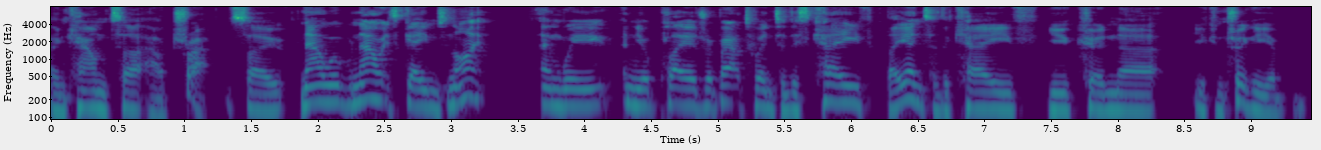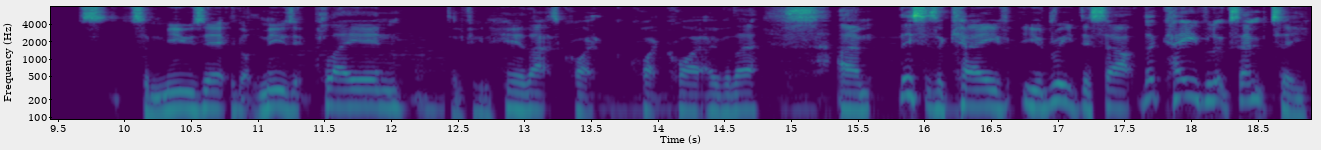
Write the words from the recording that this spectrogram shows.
encounter, our trap. So now now it's games night and we and your players are about to enter this cave. They enter the cave. You can uh, you can trigger your some music. We've got the music playing. I don't know if you can hear that. It's quite quite quiet over there. Um, this is a cave. You'd read this out. The cave looks empty.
